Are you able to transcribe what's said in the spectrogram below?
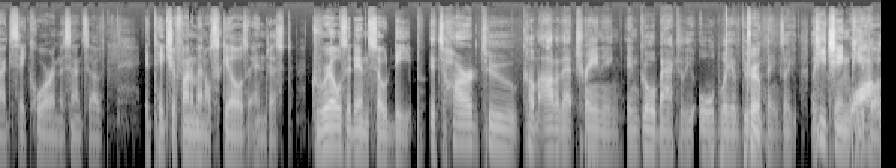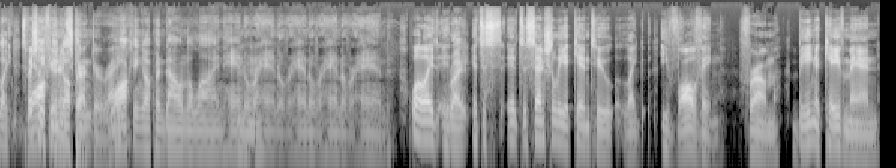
I say core in the sense of it takes your fundamental skills and just drills it in so deep. it's hard to come out of that training and go back to the old way of doing True. things, like, like Teaching walk- people, like especially if you're an up and- instructor, right? Mm-hmm. Walking up and down the line, hand over hand over hand over hand over hand. Well, it, it, Right. it's it's essentially akin to like evolving from being a caveman,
